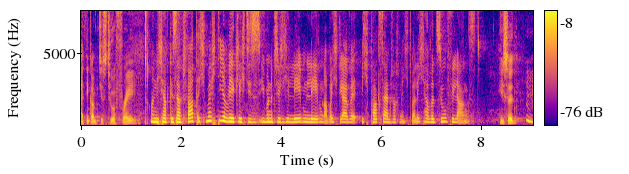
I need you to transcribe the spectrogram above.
I think I'm just too afraid. Und ich habe gesagt, Vater, ich möchte ja wirklich dieses übernatürliche Leben leben, aber ich glaube, ich pack's einfach nicht, weil ich habe zu viel Angst. He said, hmm,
